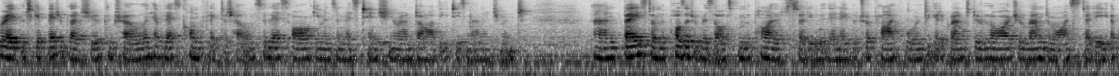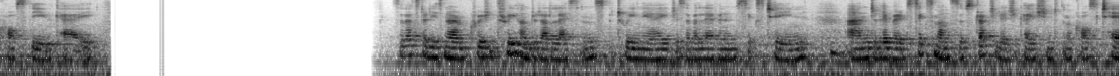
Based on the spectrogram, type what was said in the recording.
were able to get better blood sugar control and have less conflict at home, so less arguments and less tension around diabetes management. And based on the positive results from the pilot study, we were then able to apply for and to get a grant to do a larger randomised study across the UK. That study has now recruited 300 adolescents between the ages of 11 and 16 mm. and delivered six months of structured education to them across 10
